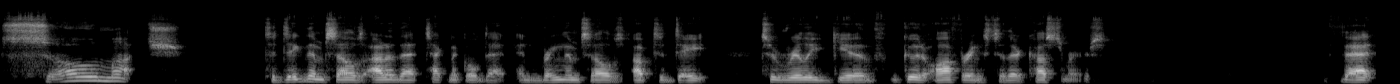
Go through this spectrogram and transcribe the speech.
so much to dig themselves out of that technical debt and bring themselves up to date to really give good offerings to their customers that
